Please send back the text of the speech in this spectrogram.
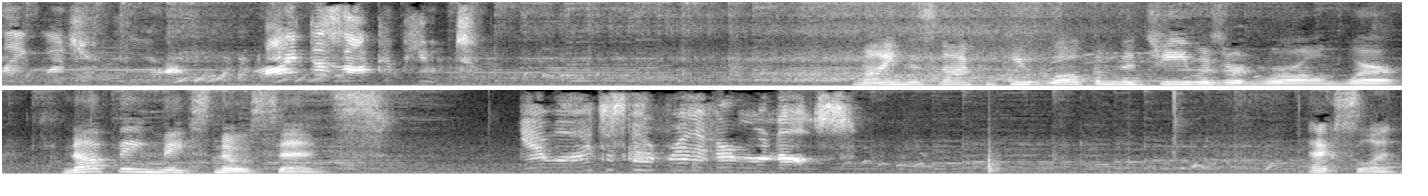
language for mine does not compute. Mine does not compute. Welcome to G Wizard World, where nothing makes no sense. Yeah, well, I just got rid of everyone else. Excellent.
